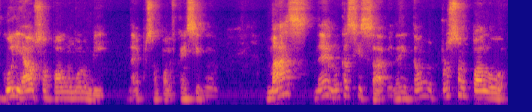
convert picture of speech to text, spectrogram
golear o São Paulo no Morumbi, né? Para o São Paulo ficar em segundo. Mas, né, nunca se sabe, né? Então, para o São Paulo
